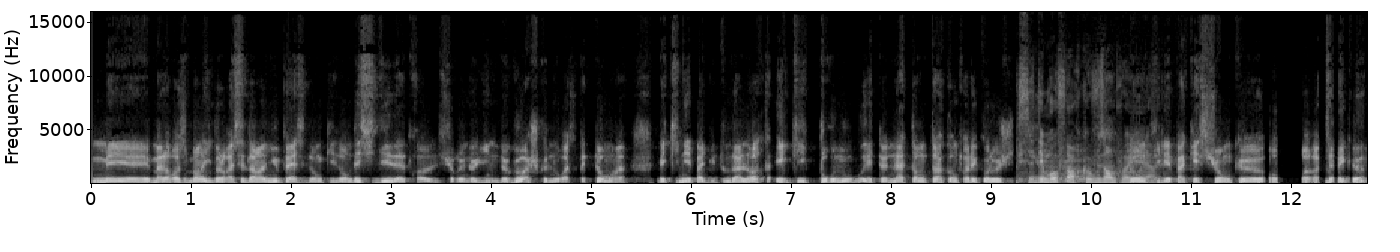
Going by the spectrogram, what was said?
mais malheureusement, ils veulent rester dans la NUPES. Donc, ils ont décidé d'être sur une ligne de gauche que nous respectons, hein, mais qui n'est pas du tout la nôtre et qui, pour nous, est un attentat contre l'écologie. C'est des mots forts que vous employez. Donc, il n'est pas question que reste avec eux.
